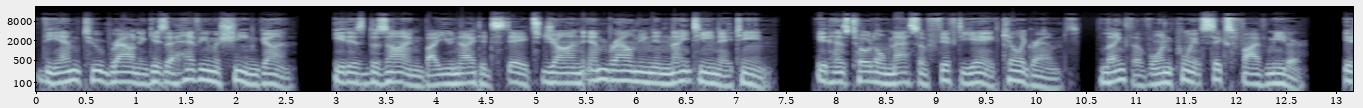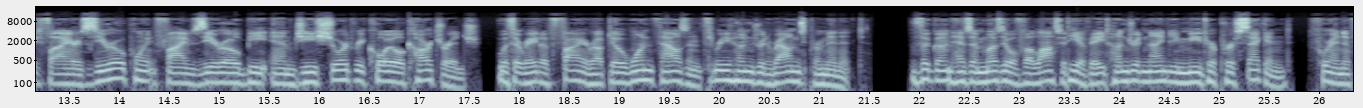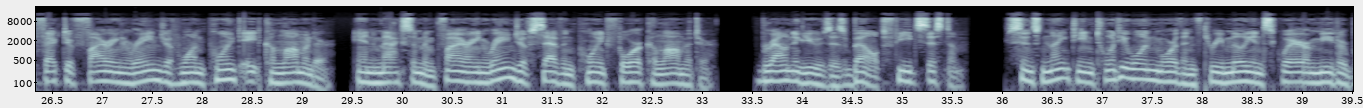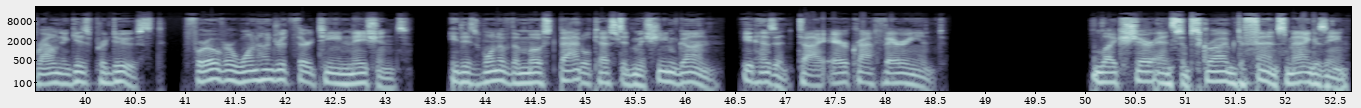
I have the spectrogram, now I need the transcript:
The M2 Browning is a heavy machine gun. It is designed by United States John M. Browning in 1918. It has total mass of 58 kilograms, length of 1.65 meter. It fires 0.50 BMG short recoil cartridge, with a rate of fire up to 1,300 rounds per minute. The gun has a muzzle velocity of 890 meter per second, for an effective firing range of 1.8 kilometer, and maximum firing range of 7.4 kilometer. Browning uses belt feed system. Since 1921 more than 3 million square meter Browning is produced, for over 113 nations. It is one of the most battle-tested machine gun, it has an anti-aircraft variant. Like share and subscribe Defense Magazine.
